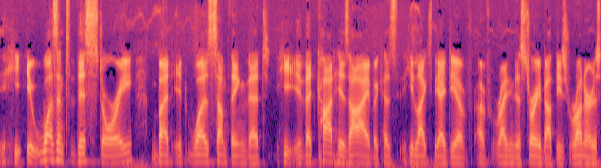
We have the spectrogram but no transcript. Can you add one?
he it wasn't this story, but it was something that he that caught his eye because he liked the idea of, of writing this story about these runners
